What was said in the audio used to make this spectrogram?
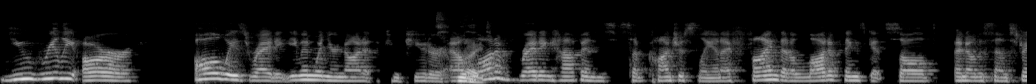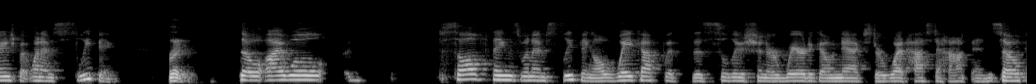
you really are always writing, even when you're not at the computer. And right. a lot of writing happens subconsciously. And I find that a lot of things get solved. I know this sounds strange, but when I'm sleeping. Right. So I will solve things when I'm sleeping. I'll wake up with the solution or where to go next or what has to happen. So,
